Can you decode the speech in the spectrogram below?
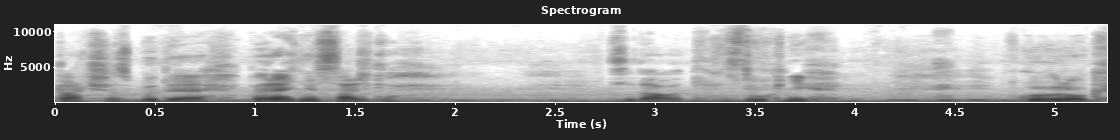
Так, зараз буде переднє сальто. Сюди от, з двох ніг. В кувирок.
